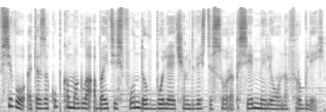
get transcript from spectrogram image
Всего эта закупка могла обойтись фонду в более чем 247 миллионов рублей.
